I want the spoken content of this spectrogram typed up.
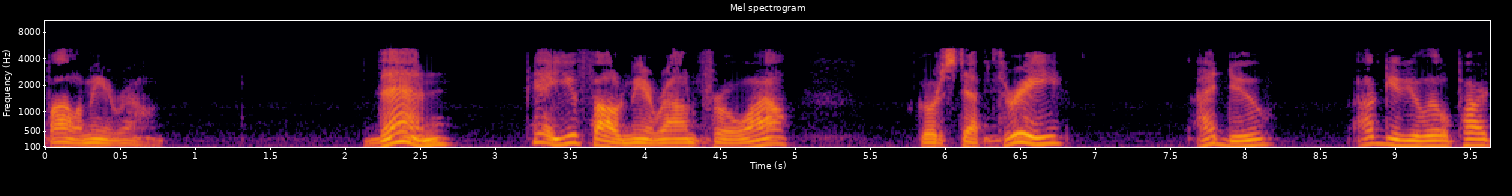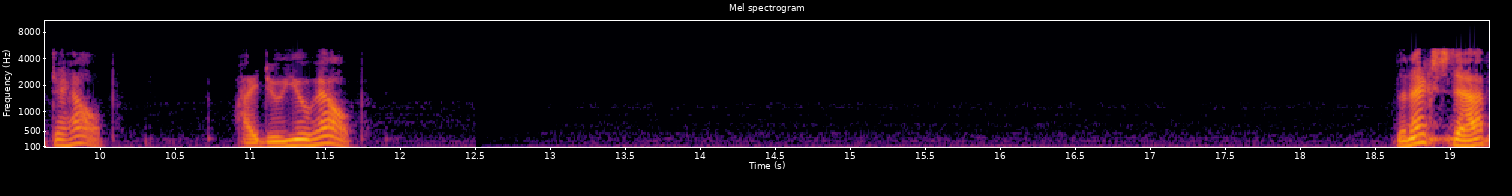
follow me around. Then, hey, you followed me around for a while. Go to step three. I do. I'll give you a little part to help. I do, you help. The next step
